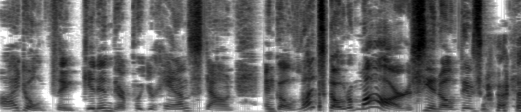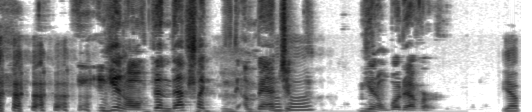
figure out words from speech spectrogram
I don't think, get in there, put your hands down and go, let's go to Mars. You know, there's, you know, then that's like a magic, Uh-huh. you know, whatever. Yep,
